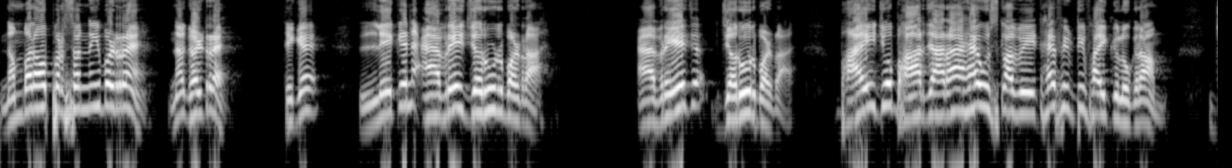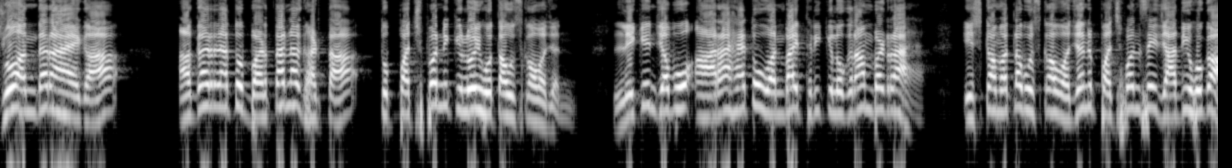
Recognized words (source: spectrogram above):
नंबर ऑफ़ पर्सन नहीं बढ़ रहे हैं, ना घट रहे ठीक है? लेकिन एवरेज ज़रूर बढ़ रहा है। एवरेज ज़रूर बढ़ रहा है। भाई, जो बाहर जा रहा है, उसका वेट है 55 किलोग्राम जो अंदर आएगा अगर ना तो बढ़ता ना घटता तो 55 किलो ही होता उसका वज़न। लेकिन जब वो आ रहा है तो वन बाई थ्री किलोग्राम बढ़ रहा है। इसका मतलब उसका वज़न 55 से ज़्यादा होगा।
